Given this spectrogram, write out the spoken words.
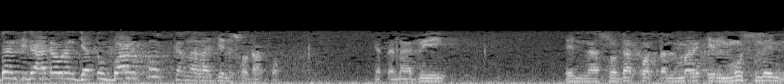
Dan tidak ada orang jatuh bangkrut karena rajin sodako. Kata Nabi, Inna sodakotal mar'il muslim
